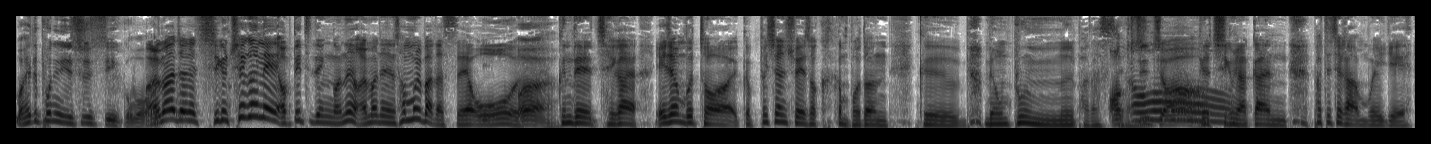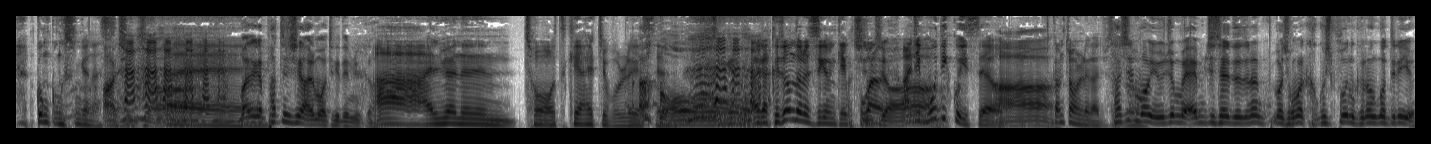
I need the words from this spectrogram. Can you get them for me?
뭐 헤드폰이 있을 수 있고 뭐 얼마 전에 지금 최근에 업데이트된 거는 얼마 전에 선물 받았어요 옷. 어. 근데 제가 예전부터 그 패션쇼에서 가끔 보던 그 명품을 받았어요. 아 진짜 그래서 지금 약간 파트체가 뭐 이게 꽁꽁 숨겨놨어요. 아 진짜 네. 만약에 파트 씨가 알면 어떻게 됩니까? 아 알면은 저 어떻게 할지 모르겠어요. 어. 지금 아, 그러니까 그 정도로 지금 이렇게 아, 진짜? 보관 아직 못 입고 있어요. 아. 깜짝 놀래가지고. 사실 뭐 요즘 mz 세대들은 뭐 정말 갖고 싶은 그런 것들이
